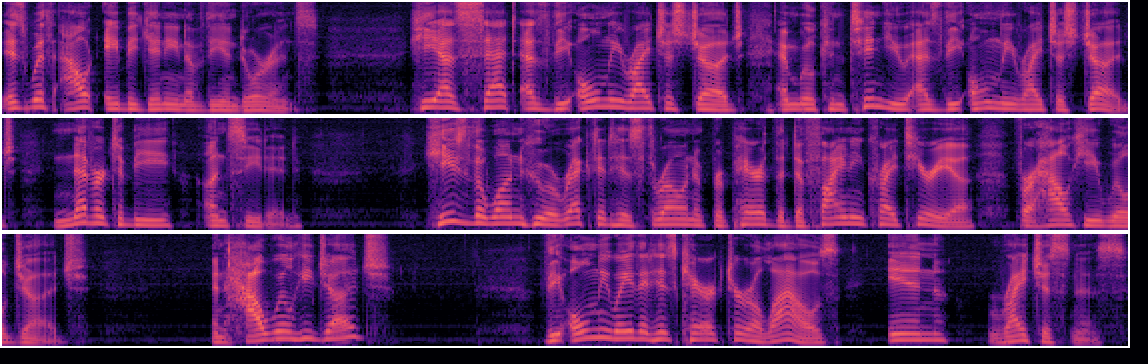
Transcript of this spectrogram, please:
is without a beginning of the endurance. He has set as the only righteous judge and will continue as the only righteous judge, never to be unseated. He's the one who erected his throne and prepared the defining criteria for how he will judge. And how will he judge? The only way that his character allows in righteousness.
